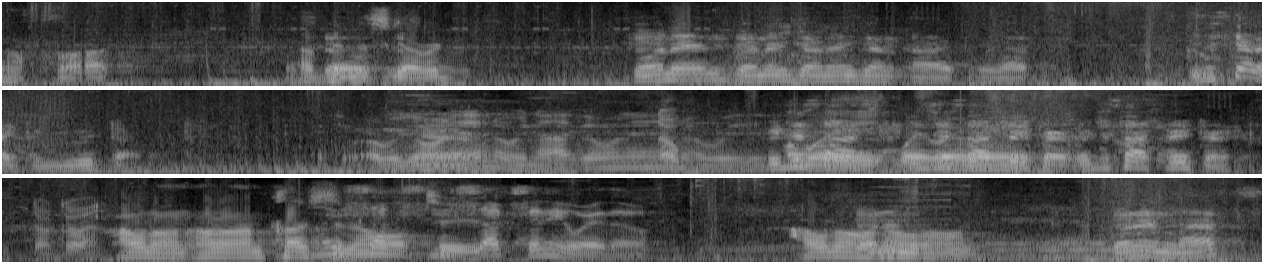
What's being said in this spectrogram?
oh fuck. I've go. been discovered. Going in, going in, going in, going Alright, we're out. We just gotta group up. Are we going Yeah. in? Are we not going in? Nope. Are we... We just Oh, wait, lost, wait, we wait, just lost wait. Reaper. We just lost Reaper. Don't go in. Hold on, hold on. I'm close to He an ult sucks, he too. sucks anyway though. Hold on, hold on. Turning left.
